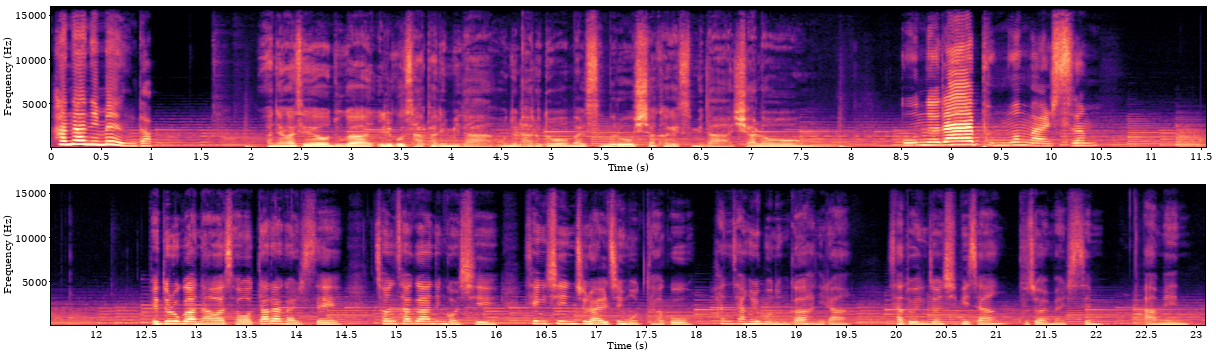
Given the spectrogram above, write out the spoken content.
하나님의 응답. 안녕하세요. 누가 1948입니다. 오늘 하루도 말씀으로 시작하겠습니다. 샬롬. 오늘의 본문 말씀. 베드로가 나와서 따라갈새 천사가 하는 것이 생시인 줄 알지 못하고 환상을 보는가 하니라 사도행전 12장 9절 말씀 아멘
